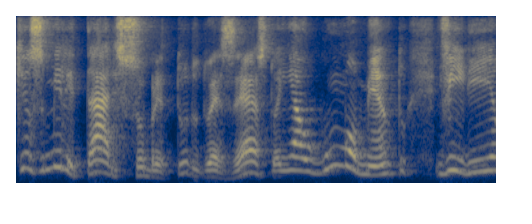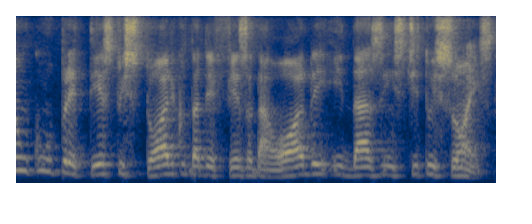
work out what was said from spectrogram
que os militares, sobretudo do Exército, em algum momento viriam com o pretexto histórico da defesa da ordem e das instituições.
